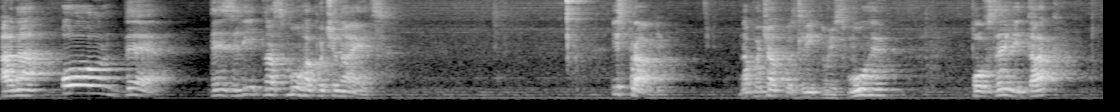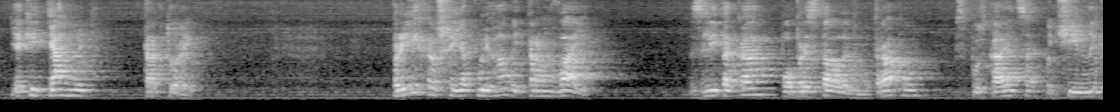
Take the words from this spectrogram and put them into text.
а на он де, де злітна смуга починається. І справді, на початку злітної смуги повзе літак, який тягнуть трактори. Приїхавши як кульгавий трамвай з літака по приставленому трапу, спускається очільник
